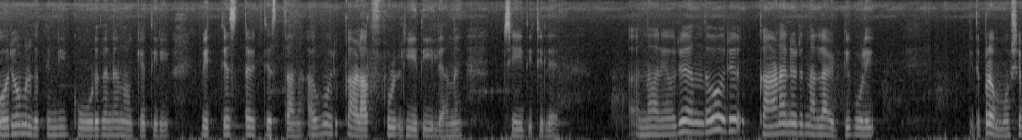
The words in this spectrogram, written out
ഓരോ മൃഗത്തിന്റെയും കൂട് തന്നെ നോക്കിയാൽ തിരിയും. വ്യത്യസ്ത വ്യത്യസ്തമാണ്. അതും ഒരു കളർഫുൾ രീതിയിലാണ് ചെയ്തിട്ടില്ലേ? എന്താ പറയുക ഒരു എന്തോ ഒരു കാണാനൊരു നല്ല അടിപൊളി ഇത് പ്രൊമോഷൻ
